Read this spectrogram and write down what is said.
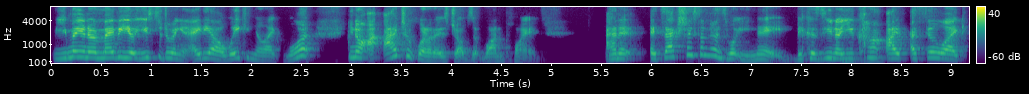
You may you know maybe you're used to doing an 80 hour week and you're like what? You know I, I took one of those jobs at one point and it, it's actually sometimes what you need because you know you can't mm-hmm. I, I feel like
